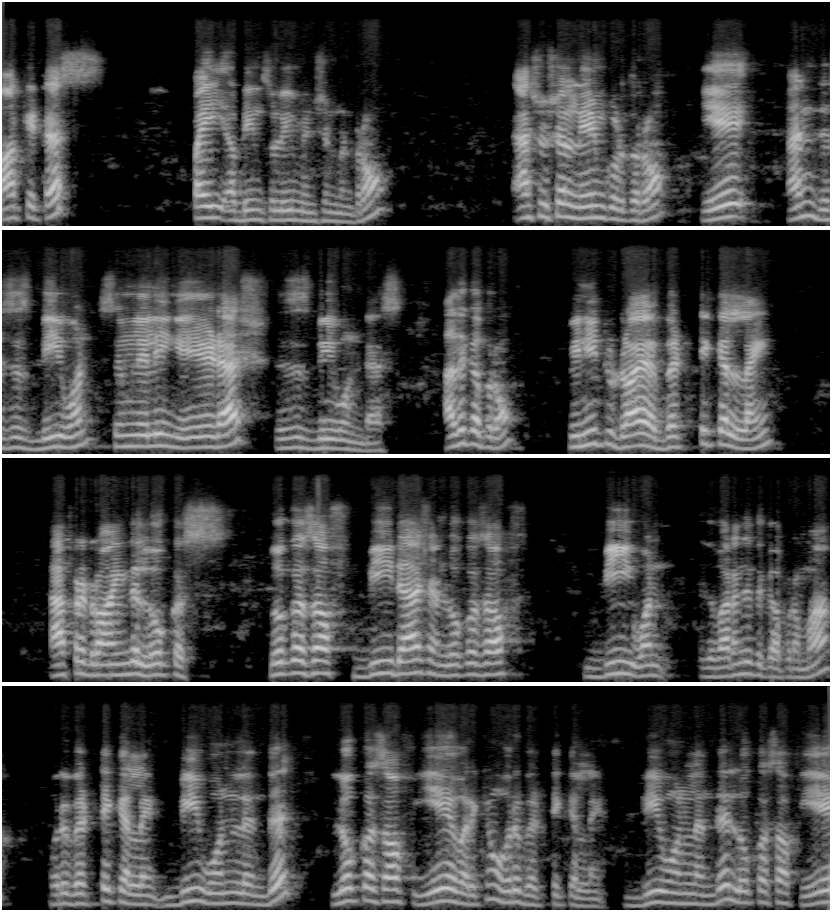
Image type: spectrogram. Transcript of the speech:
marked as B அப்படின்னு சொல்லி மென்ஷன் பண்ணுறோம் ஆஸ் யூஷுவல் நேம் கொடுத்துறோம். A and this is B one similarly இங்கே A dash this is B one dash அதுக்கப்புறம் we need to draw a vertical line after drawing the locus locus of B dash and locus of B one இது வரைஞ்சதுக்கு அப்புறமா ஒரு வெர்டிக்கல் லைன் பி ஒன்லேருந்து லோக்கஸ் ஆஃப் ஏ வரைக்கும் ஒரு வெர்டிக்கல் லைன் பி ஒன்ல இருந்து லோக்கஸ் ஆஃப் ஏ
